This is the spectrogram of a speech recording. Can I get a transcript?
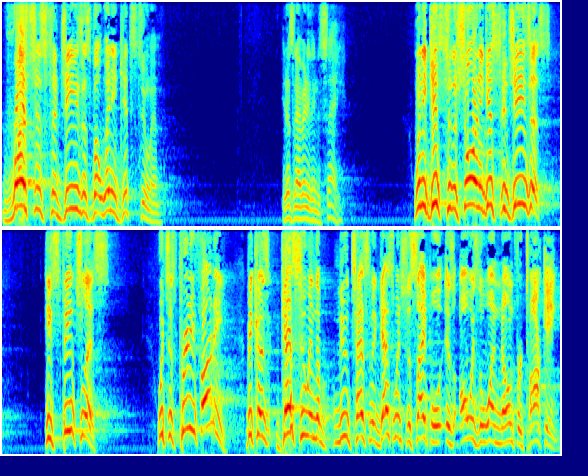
rushes to Jesus, but when he gets to him, he doesn't have anything to say. When he gets to the shore and he gets to Jesus, he's speechless, which is pretty funny because guess who in the New Testament, guess which disciple is always the one known for talking?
